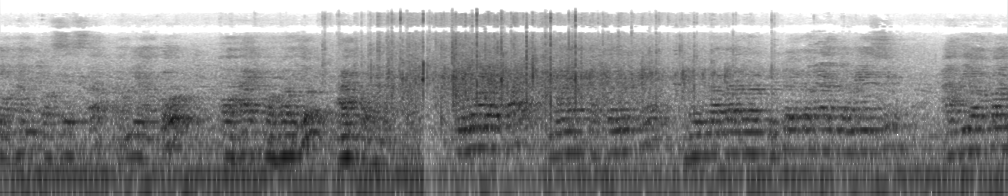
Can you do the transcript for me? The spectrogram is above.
মহান প্ৰচেষ্টাত আমি আকৌ সহায় সহযোগ আগবঢ়াম। পুনৰ এবাৰ মই সকলোকে ধন্যবাদৰ কৃতজ্ঞতা জনাইছোঁ। আজি অকল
